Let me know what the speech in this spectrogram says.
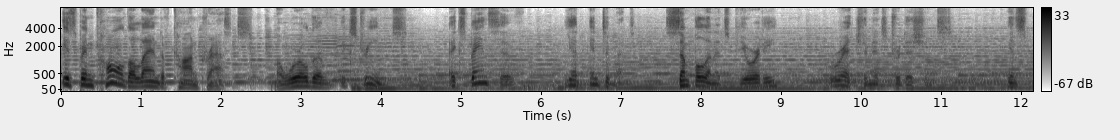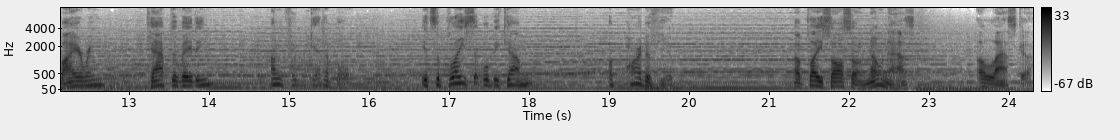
It's been called a land of contrasts, a world of extremes, expansive yet intimate, simple in its purity, rich in its traditions, inspiring, captivating, unforgettable. It's a place that will become a part of you. A place also known as Alaska.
